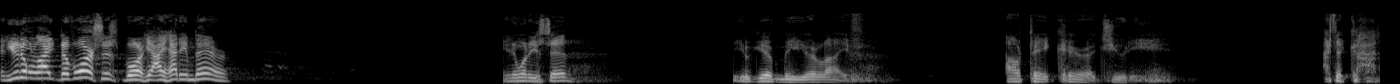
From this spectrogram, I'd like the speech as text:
And you don't like divorces. Boy, I had him there. You know what he said? You give me your life. I'll take care of Judy. I said, God,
